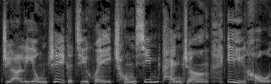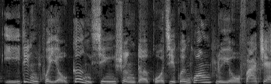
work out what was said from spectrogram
只要利用这个机会重新盘整，疫后。一定会有更兴盛的国际观光旅游发展，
